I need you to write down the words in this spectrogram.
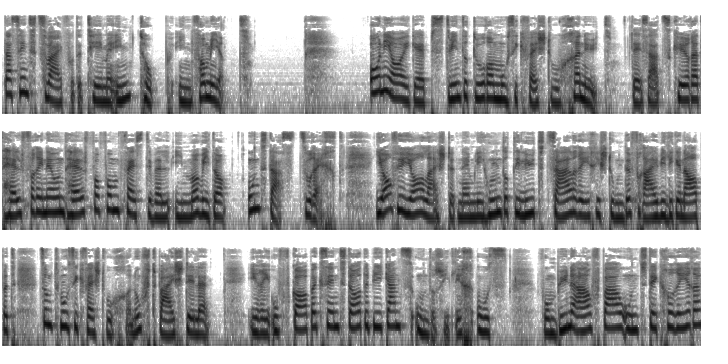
das sind zwei von den Themen im Top informiert. Ohne euch gäbe es die Winterthurer Musikfestwoche nicht. Den Satz hören Helferinnen und Helfer vom Festival immer wieder. Und das zu Recht. Jahr für Jahr leisten nämlich hunderte Leute zahlreiche Stunden Freiwilligenarbeit, um die Musikfestwochen auf die Beine stellen. Ihre Aufgaben sehen da dabei ganz unterschiedlich aus. Vom Bühnenaufbau und Dekorieren,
